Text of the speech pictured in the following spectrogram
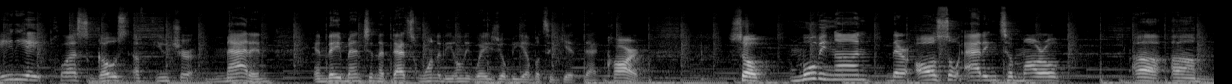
88 plus Ghost of Future Madden. And they mentioned that that's one of the only ways you'll be able to get that card. So moving on, they're also adding tomorrow uh, um,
